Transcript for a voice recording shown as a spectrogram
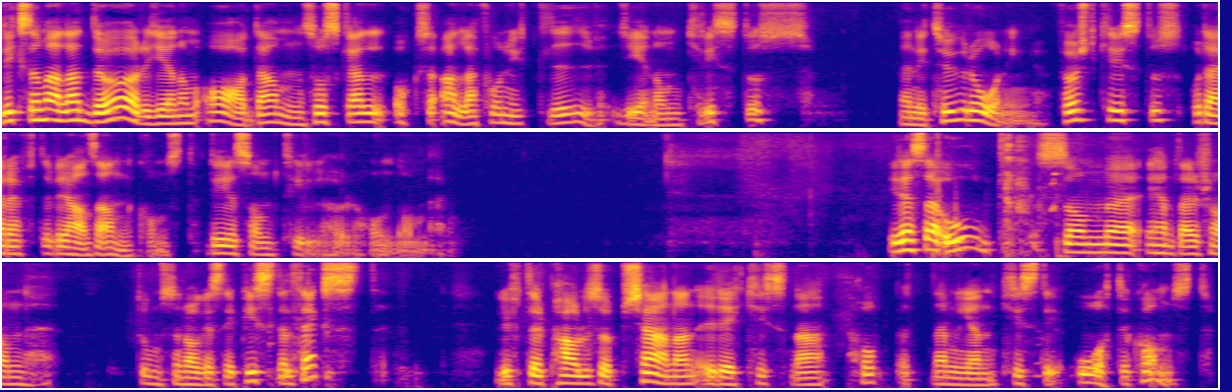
Liksom alla dör genom Adam så skall också alla få nytt liv genom Kristus. Men i tur och ordning, först Kristus och därefter vid hans ankomst, det som tillhör honom. I dessa ord som eh, är hämtade från domsöndagens episteltext lyfter Paulus upp kärnan i det kristna hoppet, nämligen Kristi återkomst.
